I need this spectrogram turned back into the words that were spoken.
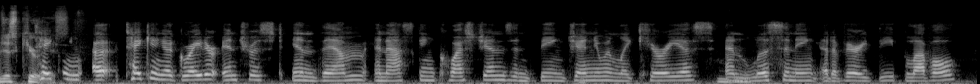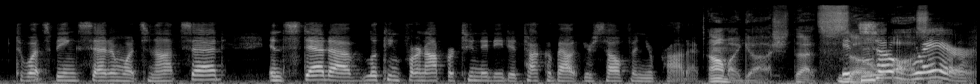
just curious. taking a, taking a greater interest in them and asking questions and being genuinely curious Mm-hmm. and listening at a very deep level to what's being said and what's not said instead of looking for an opportunity to talk about yourself and your product. oh my gosh, that's so it's so awesome. rare.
